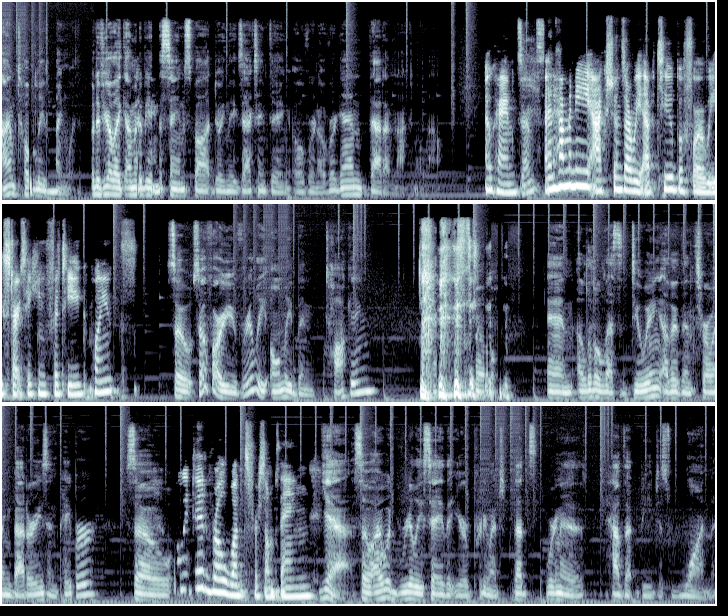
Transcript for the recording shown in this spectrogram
I'm totally fine with it. But if you're like, I'm going to be in the same spot doing the exact same thing over and over again, that I'm not going to allow. Okay. And how many actions are we up to before we start taking fatigue points? So so far you've really only been talking so, and a little less doing other than throwing batteries and paper. So We did roll once for something. yeah, so I would really say that you're pretty much that's we're gonna have that be just one.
